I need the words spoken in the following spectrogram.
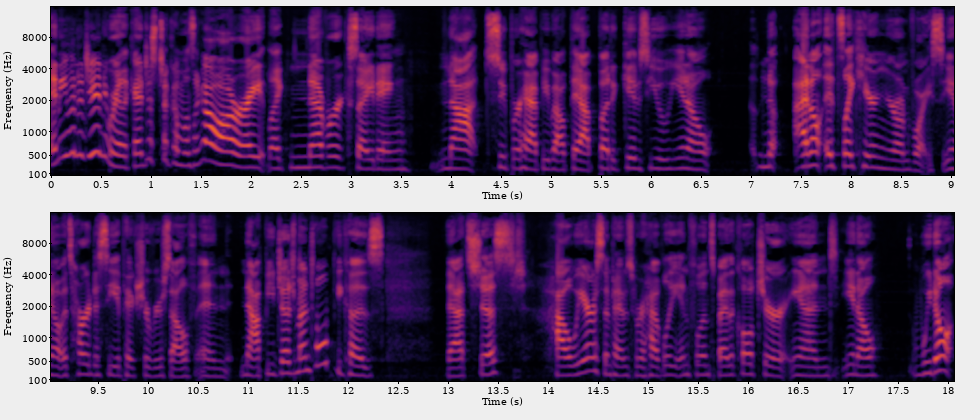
And even in January, like I just took them, and was like, oh, all right, like never exciting, not super happy about that, but it gives you, you know, no, I don't, it's like hearing your own voice. You know, it's hard to see a picture of yourself and not be judgmental because that's just how we are. Sometimes we're heavily influenced by the culture and, you know, we don't,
